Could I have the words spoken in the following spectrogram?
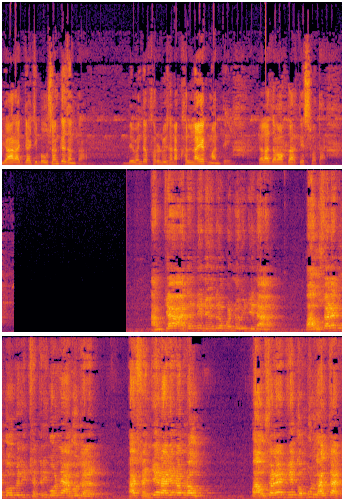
या राज्याची बहुसंख्य जनता देवेंद्र फडणवीस यांना खलनायक मानते त्याला जबाबदार ते स्वतः आमच्या आदरणीय देवेंद्र फडणवीसजींना पावसाळ्यात उगवलेली छत्री बोलण्या अगोदर हा संजय राजाराम राऊत पावसाळ्यात जे गंबूट घालतात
